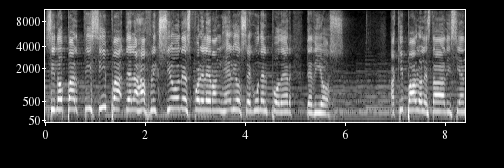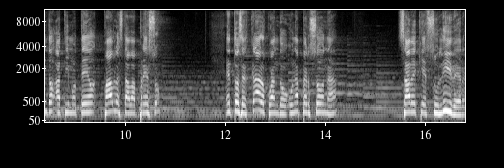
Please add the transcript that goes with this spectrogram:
sino participa de las aflicciones por el Evangelio según el poder de Dios Aquí Pablo le estaba diciendo a Timoteo, Pablo estaba preso. Entonces, claro, cuando una persona sabe que su líder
